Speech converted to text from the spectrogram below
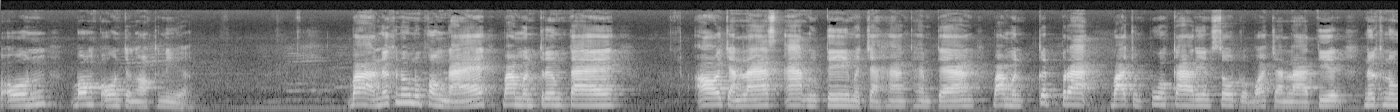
ប្អូនបងប្អូនទាំងអស់គ្នា បាទនៅក្នុងនោះផងដែរបាទមិនត្រឹមតែឲ្យចន្លាស្អាតនោះទេម្ចាស់ហាងថែមទាំងបាទមិនគិតប្រាក់បាទចំពោះការរៀនសូត្ររបស់ចន្លាទៀតនៅក្នុង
